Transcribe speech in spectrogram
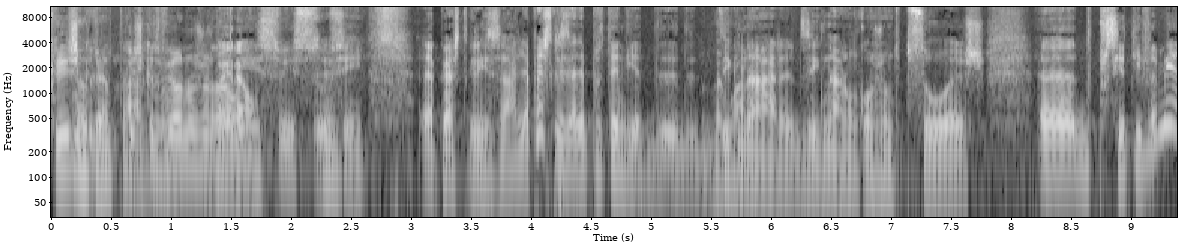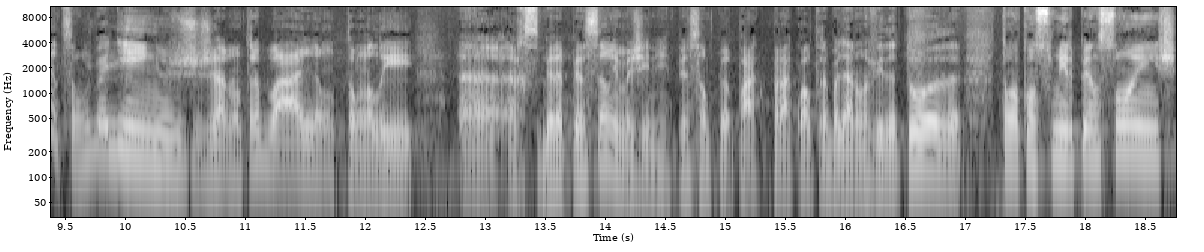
que, escre que escreveu no jornal Beirão. isso, isso, sim. sim. A peste grisalha. A peste grisalha pretendia de, de, designar, designar um conjunto de pessoas uh, depreciativamente. São os velhinhos, já não trabalham, estão ali a, receber a pensão, imaginem, pensão para, para a qual trabalharam a vida toda, estão a consumir pensões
